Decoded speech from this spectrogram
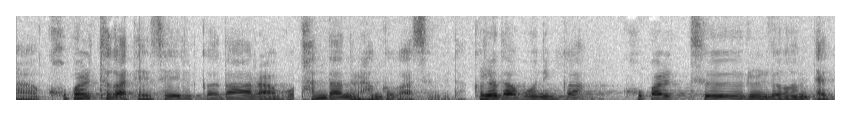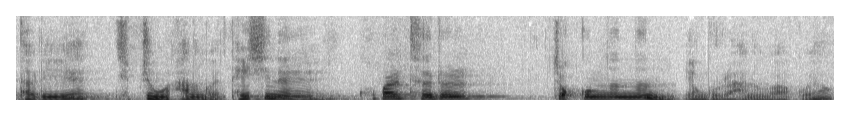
아, 코발트가 대세일 거다라고 판단을 한 것 같습니다. 그러다 보니까 코발트를 넣은 배터리에 집중을 하는 거예요. 대신에 코발트를 조금 넣는 연구를 하는 것 같고요.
